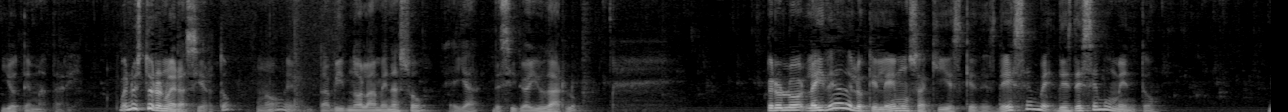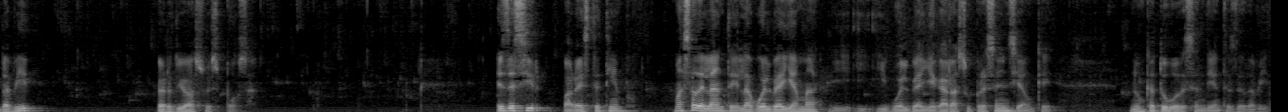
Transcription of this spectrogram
yo te mataré. Bueno, esto no era cierto, ¿no? Eh, David no la amenazó, ella decidió ayudarlo. Pero la idea de lo que leemos aquí es que desde ese, desde ese momento David perdió a su esposa. Es decir, para este tiempo. Más adelante la vuelve a llamar y vuelve a llegar a su presencia, aunque nunca tuvo descendientes de David.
